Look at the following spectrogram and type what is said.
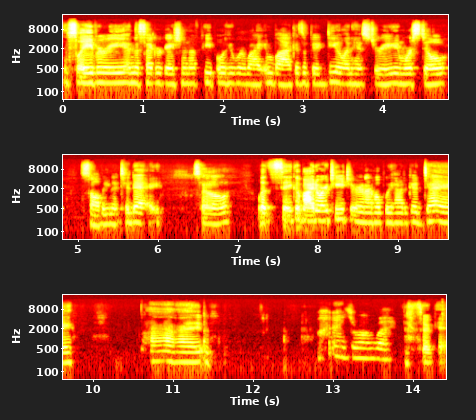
The slavery and the segregation of people who were white and black is a big deal in history, and we're still solving it today. So let's say goodbye to our teacher, and I hope we had a good day. Bye. It's the wrong way. It's okay.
